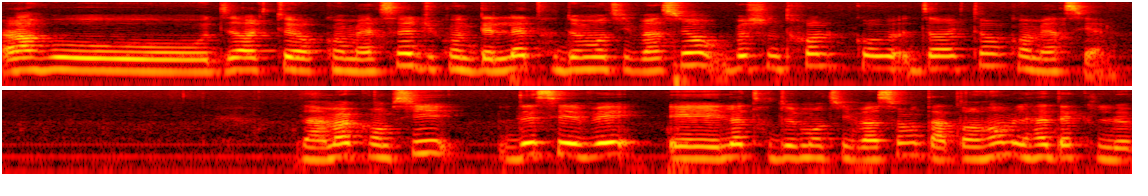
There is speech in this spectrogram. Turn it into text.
راهو ديريكتور كوميرسيال دوكو ندير لتر دو موتيفاسيون باش ندخل ديريكتور كوميرسيال زعما كوم سي دي سي في اي لتر دو موتيفاسيون تعطوهم لهذاك لو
